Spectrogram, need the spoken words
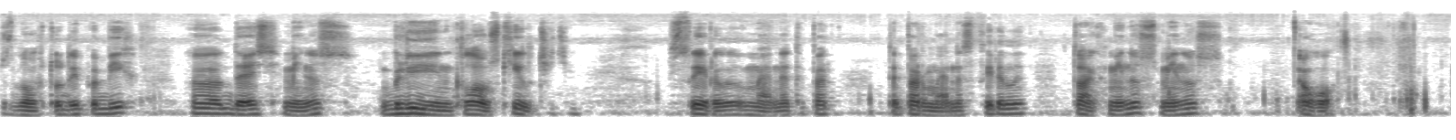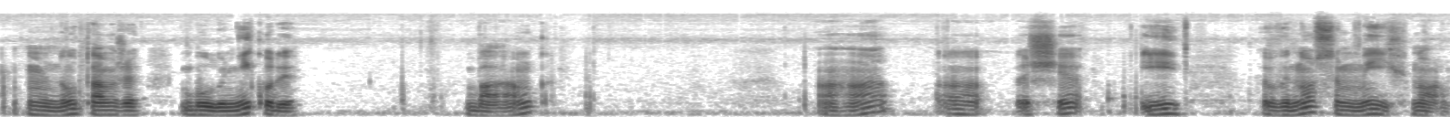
Знов туди побіг. А, десь. Мінус. Блін, Клаус кіл тільки. Стирили в мене тепер. Тепер в мене стирили. Так, мінус, мінус. Ого. Ну, там вже було нікуди. Банк. Ага. А, ще і виносимо ми їх норм.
